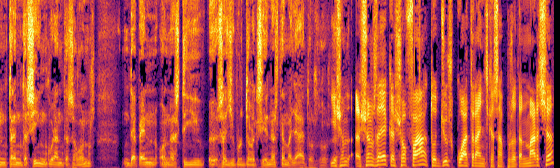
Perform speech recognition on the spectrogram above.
en 35-40 segons, depèn on estigui, eh, s'hagi produït l'accident, estem allà tots dos. Eh? I això, això ens deia que això fa tot just 4 anys que s'ha posat en marxa.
